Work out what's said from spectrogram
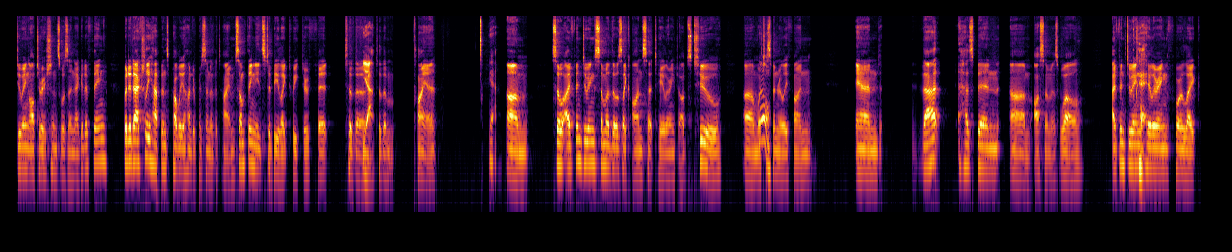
doing alterations was a negative thing, but it actually happens probably 100% of the time. Something needs to be like tweaked or fit to the Yeah. to the client. Yeah. Um so I've been doing some of those like on-set tailoring jobs too, um which has Oh. been really fun. And that has been um awesome as well. I've been doing Okay. tailoring for like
